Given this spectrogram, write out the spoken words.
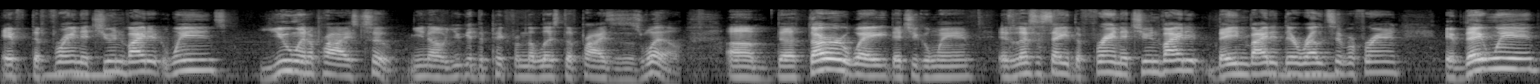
if the friend that you invited wins, you win a prize too. You know, you get to pick from the list of prizes as well. Um, the third way that you can win is let's just say the friend that you invited, they invited their relative or friend. If they win,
